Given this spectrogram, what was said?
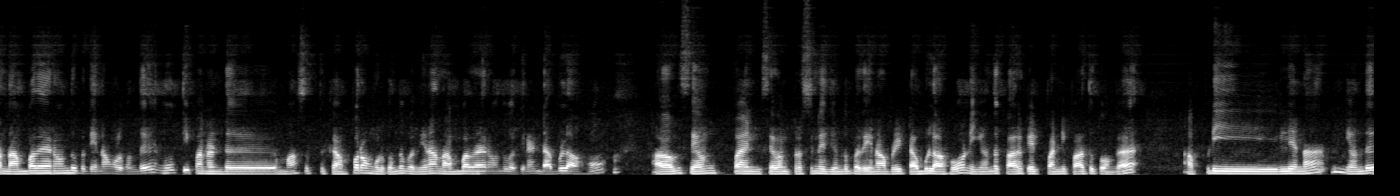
அந்த ஐம்பதாயிரம் வந்து பார்த்தீங்கன்னா உங்களுக்கு வந்து நூற்றி பன்னெண்டு மாதத்துக்கு அப்புறம் உங்களுக்கு வந்து பார்த்தீங்கன்னா அந்த ஐம்பதாயிரம் வந்து பார்த்தீங்கன்னா டபுள் ஆகும். அதாவது செவன் பாயிண்ட் செவன் பர்சன்டேஜ் வந்து பார்த்தீங்கன்னா அப்படியே டபுள் ஆகும். நீங்கள் வந்து கால்குலேட் பண்ணி பார்த்துக்கோங்க அப்படி இல்லைன்னா நீங்கள் வந்து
